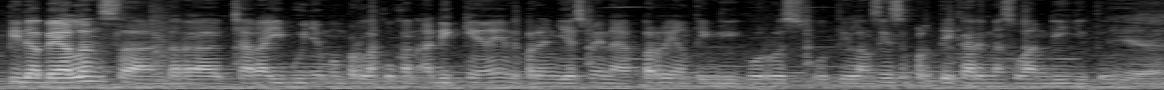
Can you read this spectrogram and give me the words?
tidak balance lah antara cara ibunya memperlakukan adiknya yang diperanin Jasmine Napper yang tinggi kurus putih langsing seperti Karina Suwandi gitu. Iya.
